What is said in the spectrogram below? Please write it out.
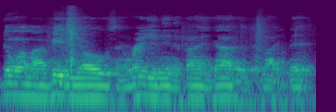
doing my videos and reading anything out of it like that.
